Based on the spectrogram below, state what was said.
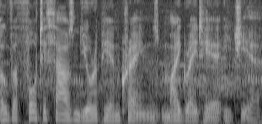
Over 40,000 European cranes migrate here each year.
